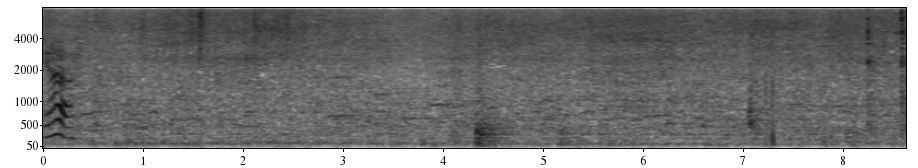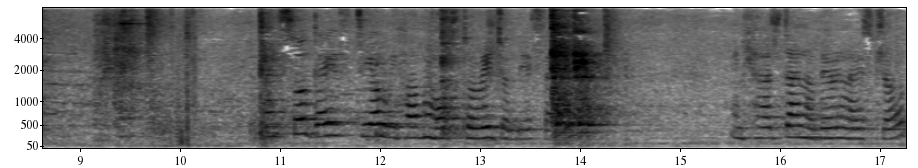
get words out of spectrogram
yeah so guys still we have more storage on this side. And he has done a very nice job.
